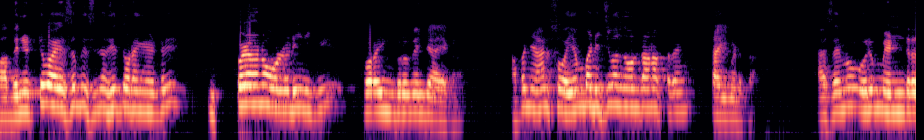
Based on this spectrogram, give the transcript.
പതിനെട്ട് വയസ്സ് ബിസിനസ്സിൽ തുടങ്ങിയിട്ട് ഇപ്പോഴാണ് ഓൾറെഡി എനിക്ക് കുറേ ഇമ്പ്രൂവ്മെന്റ് ആയേക്കണം അപ്പം ഞാൻ സ്വയം പഠിച്ചു വന്നുകൊണ്ടാണ് അത്രയും ടൈം എടുത്തത്. സമയം ഒരു മെന്റർ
